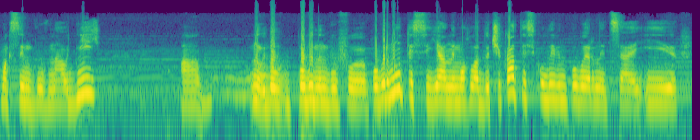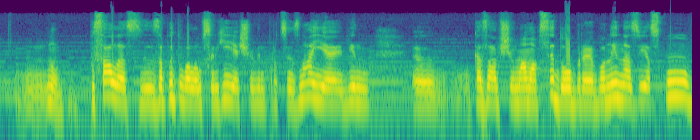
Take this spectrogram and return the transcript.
Максим був на одній. А, ну, повинен був е, повернутися. Я не могла дочекатись, коли він повернеться. І ну, писала, запитувала у Сергія, що він про це знає. Він е, казав, що мама, все добре, вони на зв'язку,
